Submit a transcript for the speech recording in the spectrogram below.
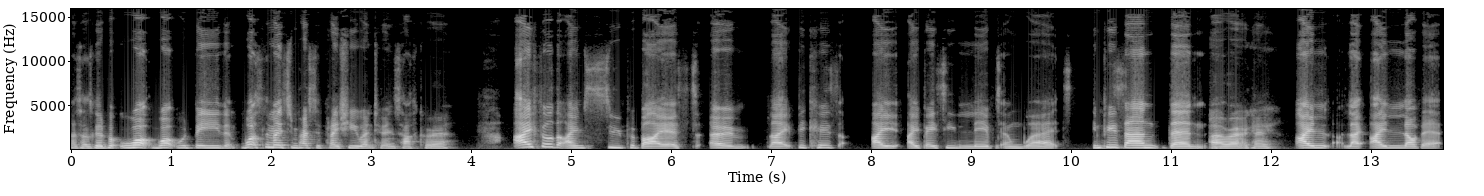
That sounds good. But what what would be the what's the most impressive place you went to in South Korea? I feel that I'm super biased. Um, like because I I basically lived and worked in Busan. Then oh right, okay. I like I love it.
